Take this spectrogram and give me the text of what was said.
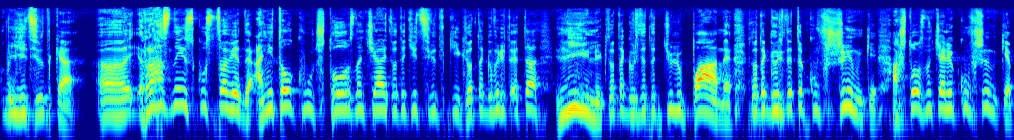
В виде цветка. Э, разные искусствоведы, они толкуют, что означают вот эти цветки. Кто-то говорит, это лили, кто-то говорит, это тюльпаны, кто-то говорит, это кувшинки. А что означали кувшинки?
